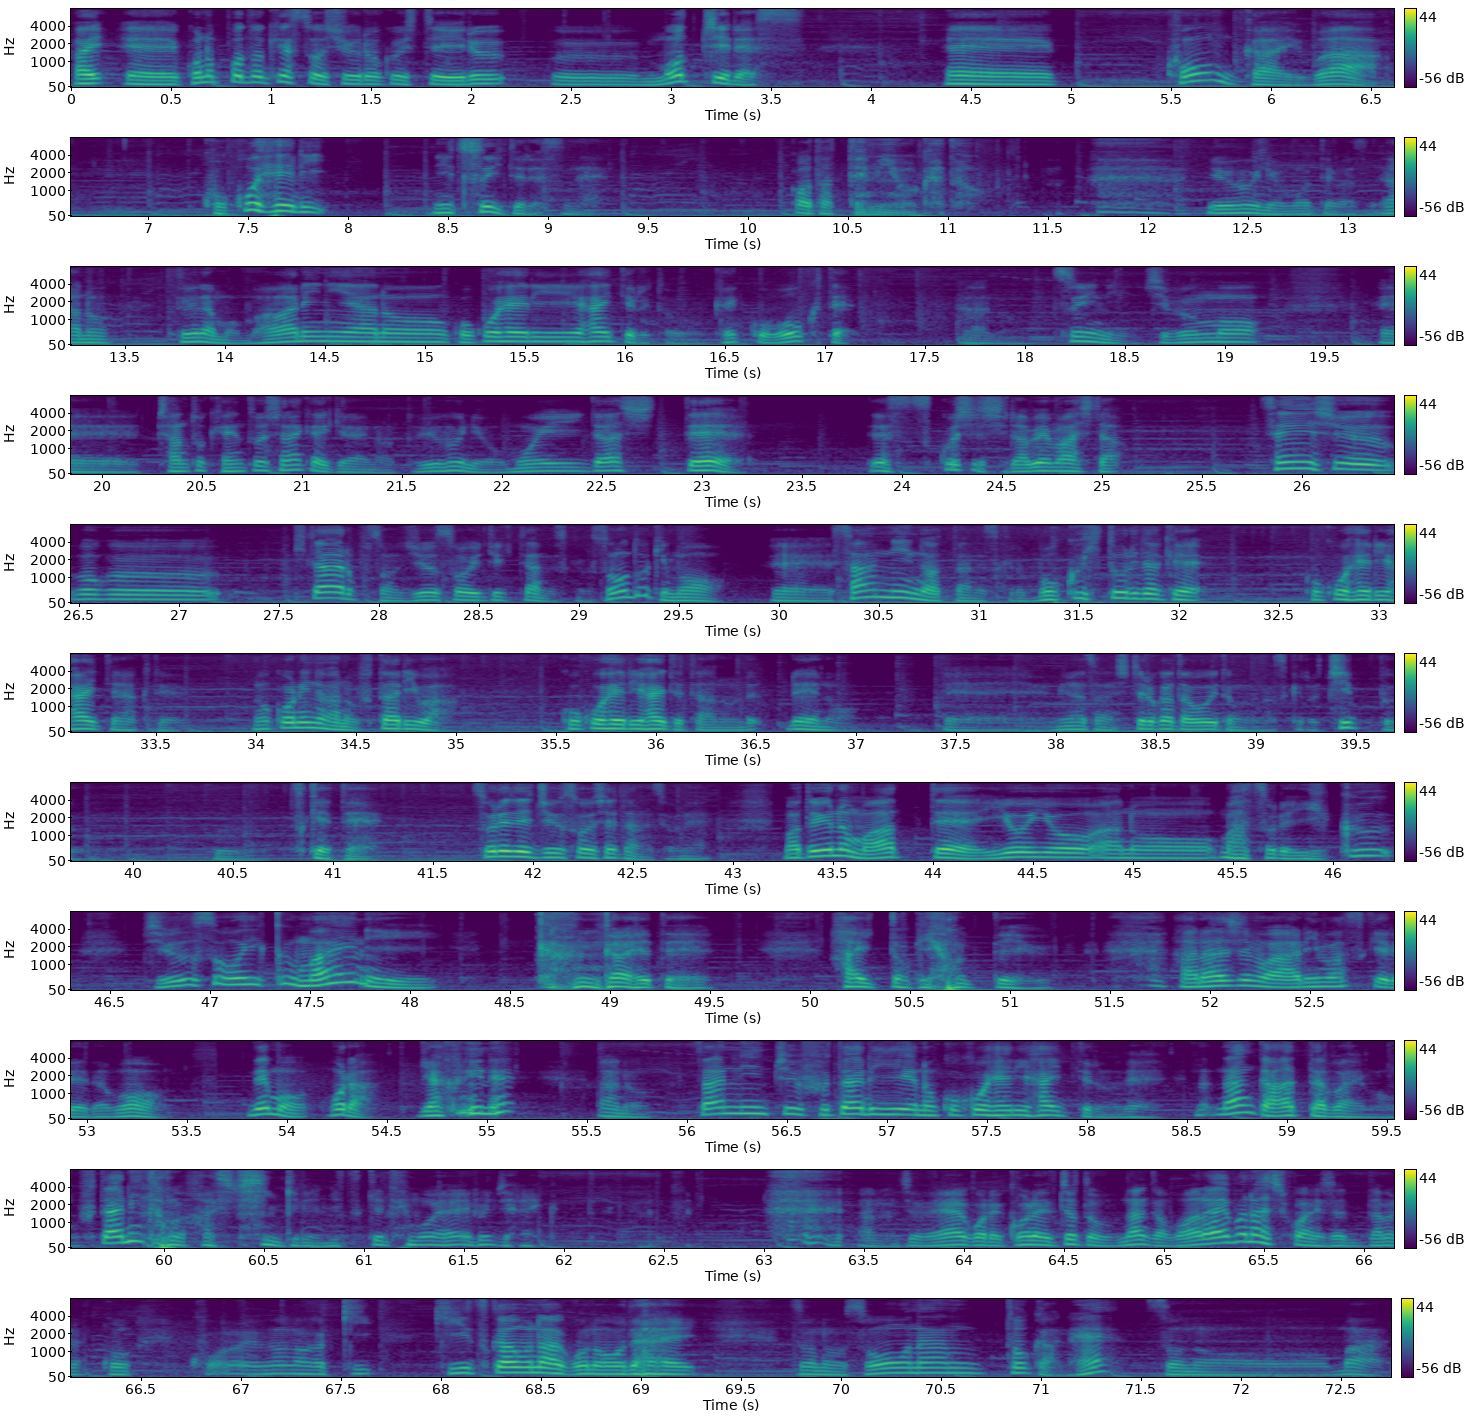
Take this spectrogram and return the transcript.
はい、えーこのポッドキャストを収録しているモッチーです、えー今回はココヘリについてですね。語ってみようかと。いうふうに思ってます。あのというのはもう周りにあのココヘリ入ってる人結構多くてあのついに自分も、えーちゃんと検討しなきゃいけないなというふうに思い出してで少し調べました。先週僕北アルプスの重曹行ってきたんですけどその時も、え3人だったんですけど僕1人だけココヘリ入ってなくて残りのあの2人はココヘリ入ってたあの例の、えー皆さん知ってる方多いと思いますけどチップつけてそれで重曹してたんですよね。まあ、というのもあっていよいよあのまあそれ行く重曹行く前に考えて入っとけよっていう話もありますけれどもでもほら逆にねあの3人中2人のココヘリ入ってるのでななんかあった場合も2人の発信機で見つけてもらえるんじゃないか。っ てあのちょっとねこれこれちょっとなんか笑い話とかにしちゃダメだ。ここれなんか気気使うなこのお題。その遭難とかね。そのまあ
